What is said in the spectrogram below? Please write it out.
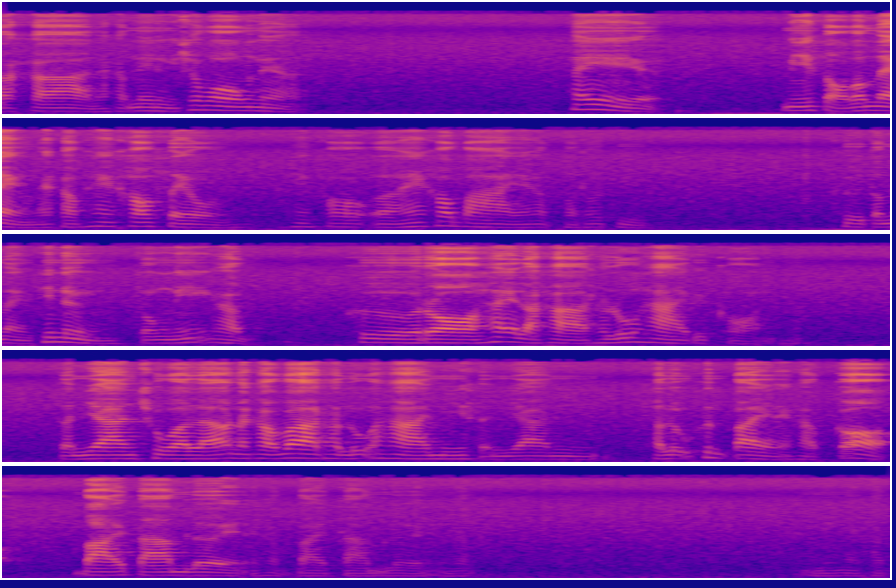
ราคานะครับ ใน 1 ชั่วโมงเนี่ย ให้มี 2ตำแหน่งนะครับ ให้เข้าเซลล์ให้เข้าเออให้เข้าบายนะครับ ขอโทษที คือตำแหน่งที่หนึ่งตรงนี้ครับ คือรอให้ราคาทะลุไฮไปก่อน สัญญาณชัวร์แล้วนะครับ ว่าทะลุไฮมีสัญญาณทะลุขึ้นไปนะครับ ก็บายตามเลยนะครับบายตามเลยนะครับนี่นะครับ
